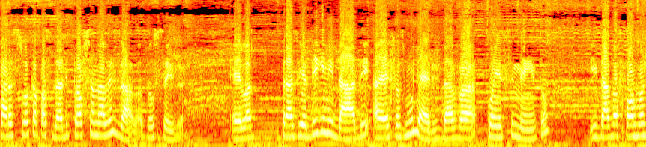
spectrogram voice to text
para sua capacidade de profissionalizá-las, ou seja, ela trazia dignidade a essas mulheres, dava conhecimento e dava formas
